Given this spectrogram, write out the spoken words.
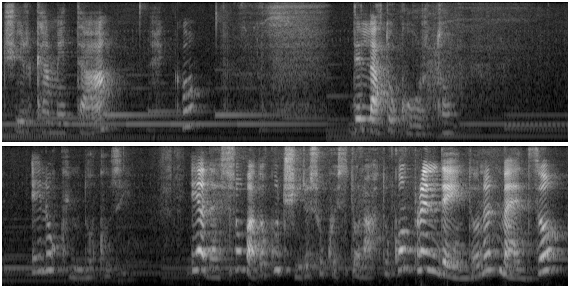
circa metà, ecco, del lato corto e lo chiudo così e adesso vado a cucire su questo lato comprendendo nel mezzo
